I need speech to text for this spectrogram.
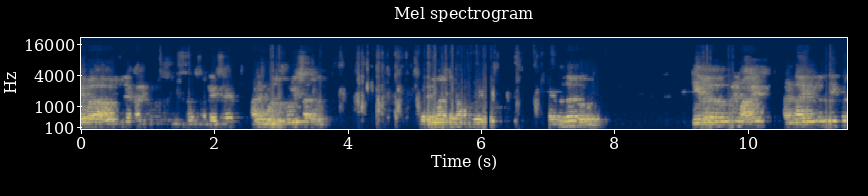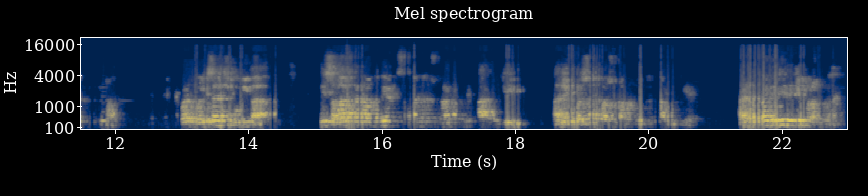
हे मला आवडलेल्या कार्यक्रमाचं सांगायचं आहे आणि म्हणून पोलिसांना तरी माझं काम वेळ केलं तर तुम्ही मागे आणि नाही केलं तर एकच तुम्ही मागे. पण पोलिसांची भूमिका ही समाजकारणामध्ये आणि समाजाला सुधारण्यामध्ये फार मोठी अनेक वर्षांपासून आपण बोलतो फार मोठी आहे. आणि रत्नागिरीची देखील परंपरा आहे.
